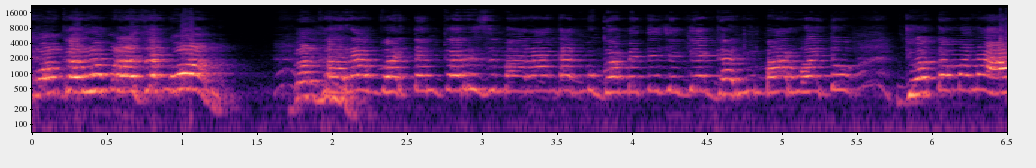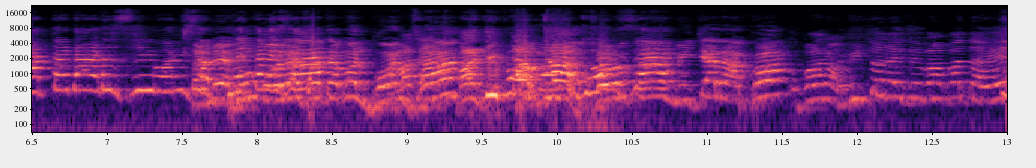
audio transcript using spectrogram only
કોણ કરવું પડે છે કોણ ખરાબ વર્તન કરીશ મારા અંગાત હું ગમે તે જગ્યાએ ઘરની બહાર હોય તો જો તો મને હાથ અડાડું સીવવાની તમે શું બોલો છો? સભ્યતા તમને ફોન છે? બધી ફોન છે. થોડુંક તમે વિચાર રાખો ઊભા રહો મી તો નહીં જોઈ બાપા તો એ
